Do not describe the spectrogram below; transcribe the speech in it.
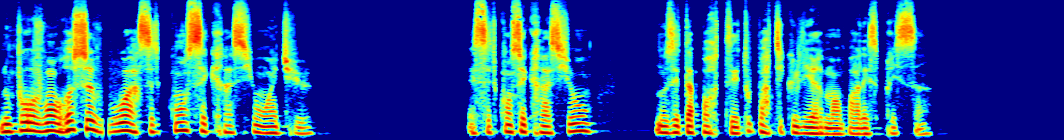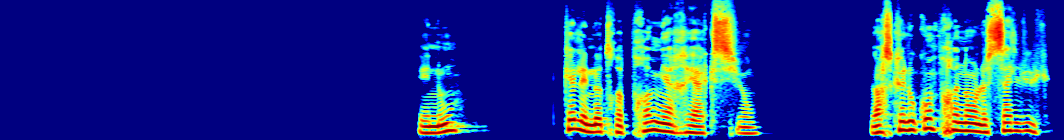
nous pouvons recevoir cette consécration à Dieu. Et cette consécration nous est apportée tout particulièrement par l'Esprit Saint. Et nous, quelle est notre première réaction lorsque nous comprenons le salut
